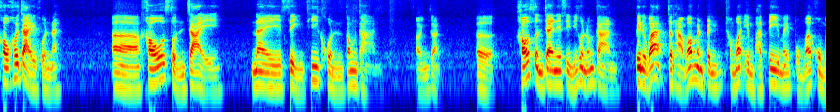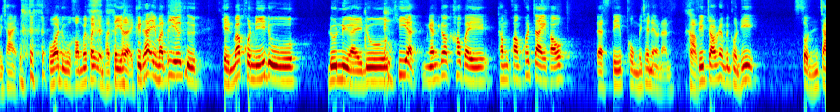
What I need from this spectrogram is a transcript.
เขาเข้าใจคนนะเอ่อเขาสนใจในสิ่งที่คนต้องการเอาอย่างนี้ก่อน เออเขาสนใจในสิ่งที่คนต้องการเพียงแต่ว่าจะถามว่ามันเป็นคำว่า empathy ไหมผมว่าคงไม่ใช่ เพราะว่าดูเขาไม่ค่อย empathy เท่าไหร่คือถ้า empathy ก็คือ เห็นว่าคนนี้ดูดูเหนื่อยดูเครียดงั้นก็เข้าไปทำความเข้าใจเขาแต่ Steve คงไม่ใช่แนวนั้นครับ Steve Jobs เนี่ยเป็นคนที่ สนใจ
